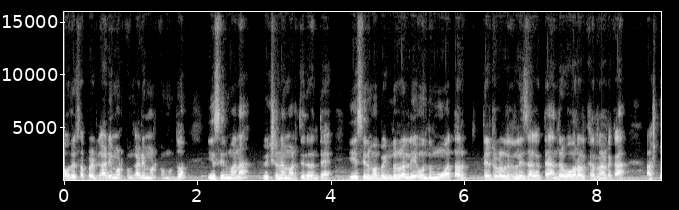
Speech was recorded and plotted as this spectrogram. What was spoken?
ಅವರೇ ಸಪ್ರೇಟ್ ಗಾಡಿ ಮಾಡ್ಕೊಂಡು ಗಾಡಿ ಮಾಡ್ಕೊಂಡ್ ಬಂದು ಈ ಸಿನಿಮಾನ ವೀಕ್ಷಣೆ ಮಾಡ್ತಿದ್ರಂತೆ. ಈ ಸಿನಿಮಾ ಬೆಂಗಳೂರಲ್ಲಿ ಒಂದು ಮೂವತ್ತಾರು ಥಿಯೇಟರ್ಗಳು ರಿಲೀಸ್ ಆಗುತ್ತೆ. ಅಂದ್ರೆ ಓವರ್ ಆಲ್ ಕರ್ನಾಟಕ. ಅಷ್ಟು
